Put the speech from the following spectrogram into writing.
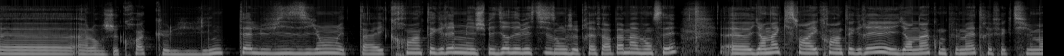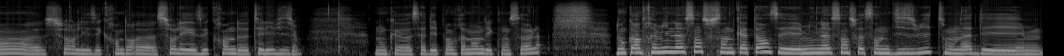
Euh, alors, je crois que l'Intel Vision est à écran intégré, mais je vais dire des bêtises, donc je préfère pas m'avancer. Il y en a qui sont à écran intégré et il y en a qu'on peut mettre effectivement sur, les écrans de, sur les écrans de télévision. Donc, ça dépend vraiment des consoles. Donc entre 1974 et 1978, on a des,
